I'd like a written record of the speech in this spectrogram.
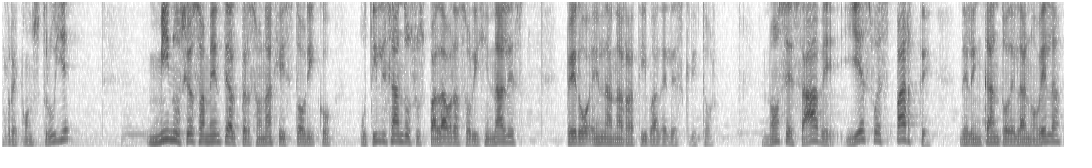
reconstruye, minuciosamente al personaje histórico, utilizando sus palabras originales, pero en la narrativa del escritor. No se sabe, y eso es parte del encanto de la novela,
